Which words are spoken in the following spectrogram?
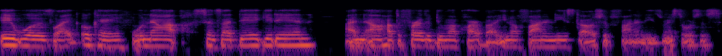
it was like okay, well now since I did get in, I now have to further do my part by you know finding these scholarships, finding these resources.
